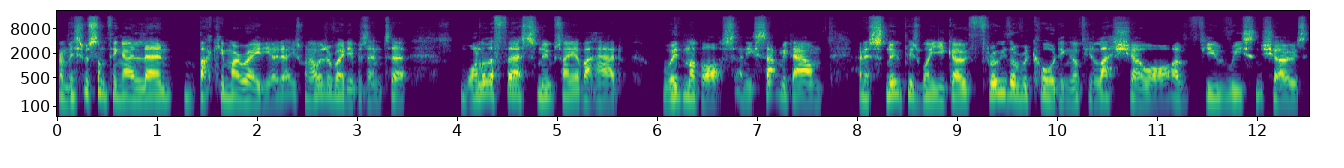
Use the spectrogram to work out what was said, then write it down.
And this was something I learned back in my radio days when I was a radio presenter. One of the first snoops I ever had with my boss, and he sat me down. And a snoop is where you go through the recording of your last show or a few recent shows,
